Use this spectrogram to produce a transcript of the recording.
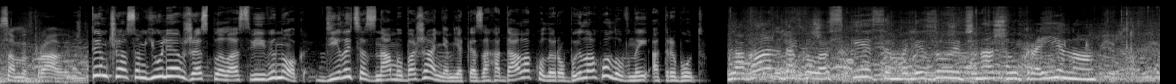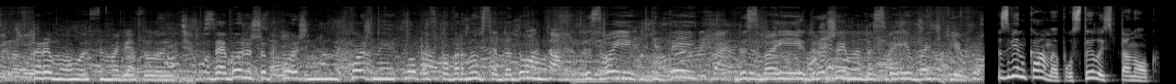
саме правильно. Тим часом Юлія вже сплела свій вінок. Ділиться з нами бажанням, яке загадала, коли робила головний атрибут. Лаванда, колоски символізують нашу Україну, перемогу символізують. Дай Боже, щоб кожен, кожний хлопець повернувся додому до своїх дітей, до своєї дружини, до своїх батьків. З вінками пустились в танок.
